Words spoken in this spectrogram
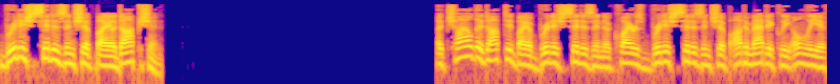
British citizenship by adoption. A child adopted by a British citizen acquires British citizenship automatically only if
